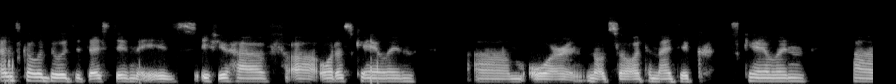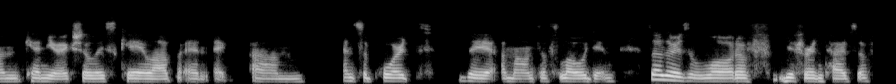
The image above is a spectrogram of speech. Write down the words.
And scalability testing is if you have uh, auto scaling um, or not so automatic scaling, um, can you actually scale up and um, and support the amount of loading? So there's a lot of different types of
